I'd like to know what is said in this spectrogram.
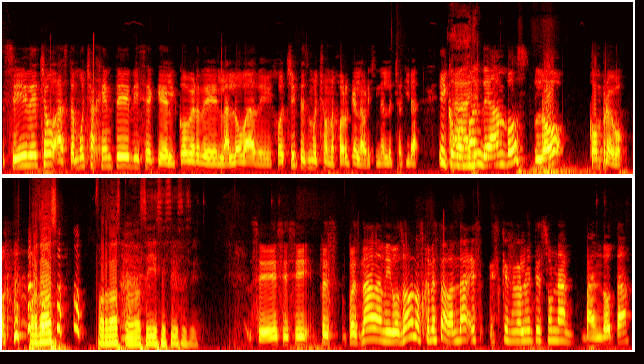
Sí, de hecho, hasta mucha gente dice que el cover de La Loba de Hot Chip es mucho mejor que la original de Shakira. Y como Ah, fan yo- de ambos, lo compruebo. Por dos, por dos, por dos, sí, sí, sí, sí, sí. Sí, sí, sí. Pues, pues nada, amigos, vámonos con esta banda. Es, es que realmente es una bandota.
